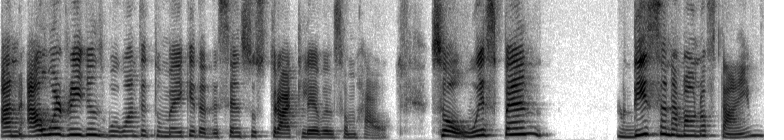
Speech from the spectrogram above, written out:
And our regions, we wanted to make it at the census tract level somehow. So we spent decent amount of time.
